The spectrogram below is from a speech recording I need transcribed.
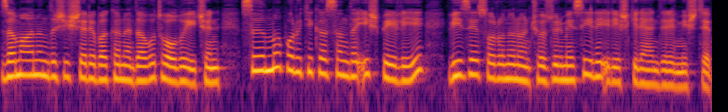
Zamanın Dışişleri Bakanı Davutoğlu için sığınma politikasında işbirliği vize sorununun çözülmesiyle ilişkilendirilmişti.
